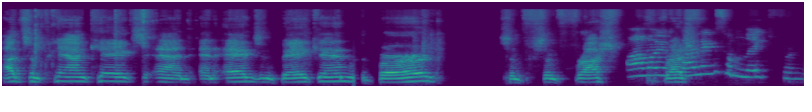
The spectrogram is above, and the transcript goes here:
Had some pancakes and, and eggs and bacon with the bird. Some some fresh. I'm Fresh. finding some legs for him.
